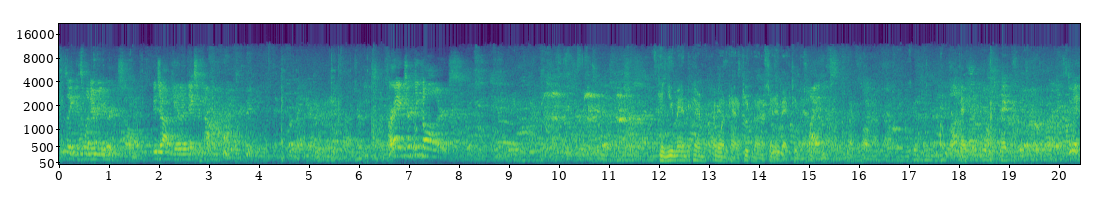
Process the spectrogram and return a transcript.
Seems like he gets one every year. So, good job, Kaler. Thanks for coming. All right, turkey callers. Can you man the camera? I want to kind of keep it on the center back too. man. I don't you to let it fall out. Thank you. Thank you. Do it.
